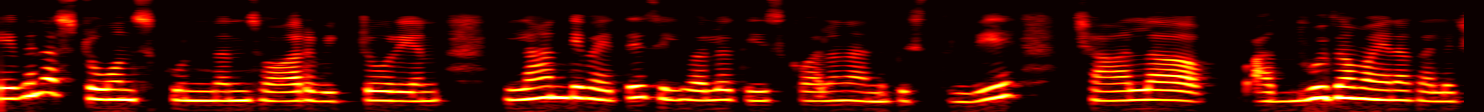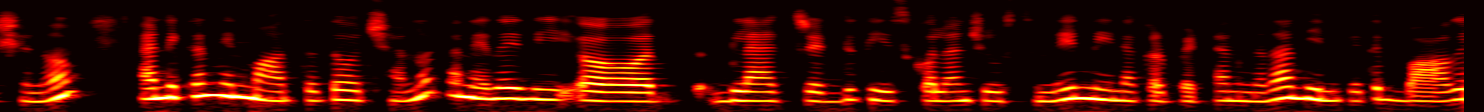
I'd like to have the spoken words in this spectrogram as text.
ఏవైనా స్టోన్స్, కుందన్స్ ఆర్ విక్టోరియన్ ఇలాంటివైతే నెంబర్లో తీసుకోవాలని అనిపిస్తుంది. చాలా అద్భుతమైన కలెక్షన్. అండ్ ఇక్కడ నేను మా అత్తతో వచ్చాను. తనేదో ఇది బ్లాక్ థ్రెడ్ తీసుకోవాలని చూస్తుంది. నేను అక్కడ పెట్టాను కదా! దీనికైతే బాగా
